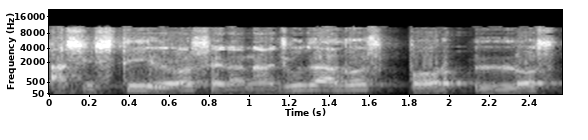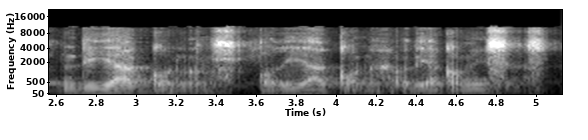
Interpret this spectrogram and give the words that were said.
asistidos, eran ayudados por los diáconos o diáconas o diaconisas.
